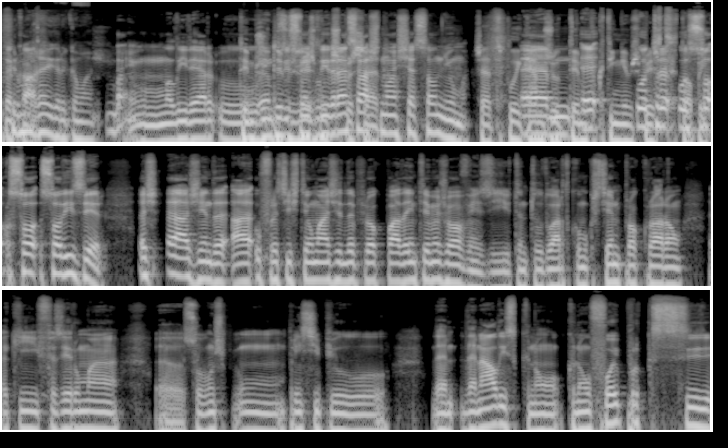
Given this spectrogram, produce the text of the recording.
confirma a regra, Camacho. Bem, uma líder o- Temos- em temos posições de liderança acho que não há exceção nenhuma. Já te explicámos Um, o tempo eh, que tínhamos outra, para este ou só, tópico. só, só dizer, a agenda, a- o Francisco tem uma agenda preocupada em temas jovens e tanto o Eduardo como o Cristiano procuraram aqui fazer uma uh, sobre um, um princípio de análise que não, que não foi, porque se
